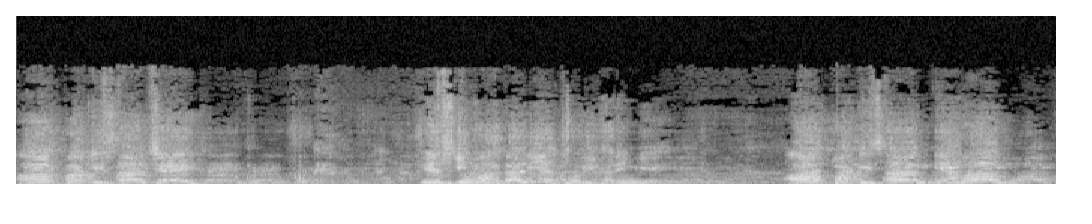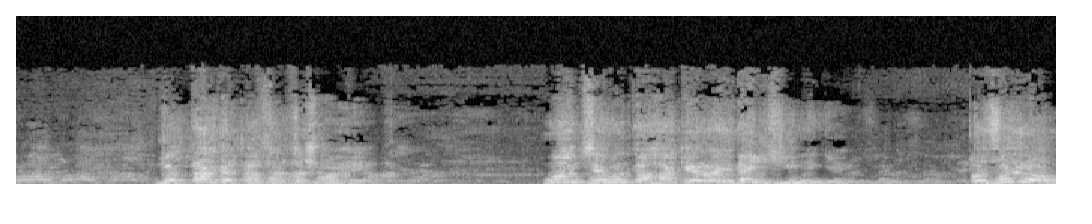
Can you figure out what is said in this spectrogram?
آپ پاکستان سے اس کی وحدانیت چوری کریں گے۔ آپ پاکستان کے عوام جو طاقت کا سر چشمہ ہے، ان سے ان کا حق رائے دہی چھینیں گے۔ تو سن لو،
